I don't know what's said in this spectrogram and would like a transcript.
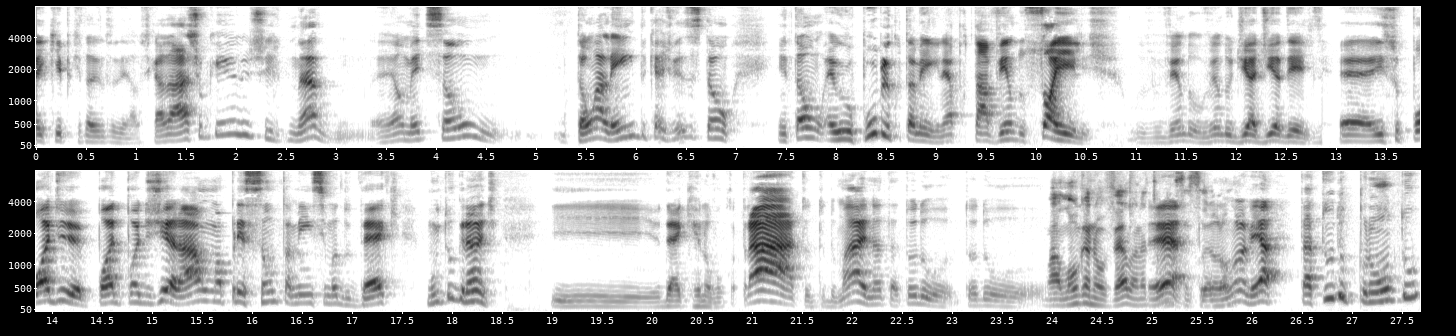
a equipe que está dentro dela. Os caras acham que eles né, realmente são tão além do que às vezes estão. Então, o público também, né? Por estar tá vendo só eles, vendo, vendo o dia a dia deles. É, isso pode, pode, pode gerar uma pressão também em cima do deck muito grande. E o deck renovou o contrato tudo mais, né? Tá tudo. tudo... Uma longa novela, né? É, foi uma longa novela. Tá tudo pronto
